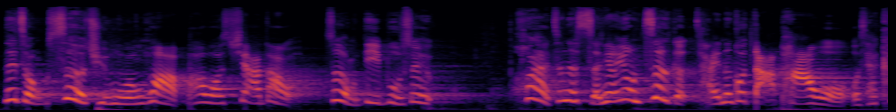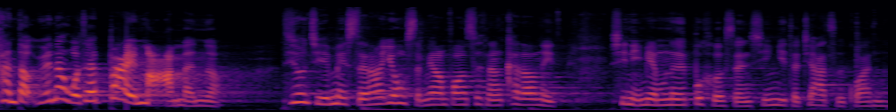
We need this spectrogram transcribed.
那种社群文化把我吓到这种地步，所以后来真的神要用这个才能够打趴我，我才看到原来我在拜马门呢。弟兄姐妹，神要用什么样的方式才能看到你心里面那个不合神心意的价值观呢？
